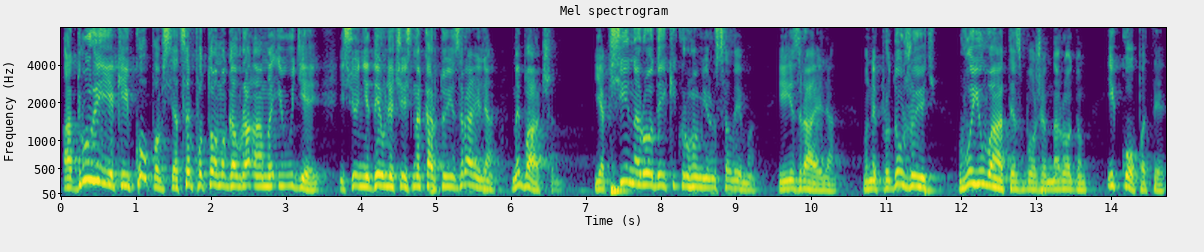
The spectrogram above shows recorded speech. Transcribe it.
а другий, який копався, це потомок Авраама Іудей. І сьогодні, дивлячись на карту Ізраїля, ми бачимо, як всі народи, які кругом Єрусалима і Ізраїля, вони продовжують воювати з Божим народом і копати.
